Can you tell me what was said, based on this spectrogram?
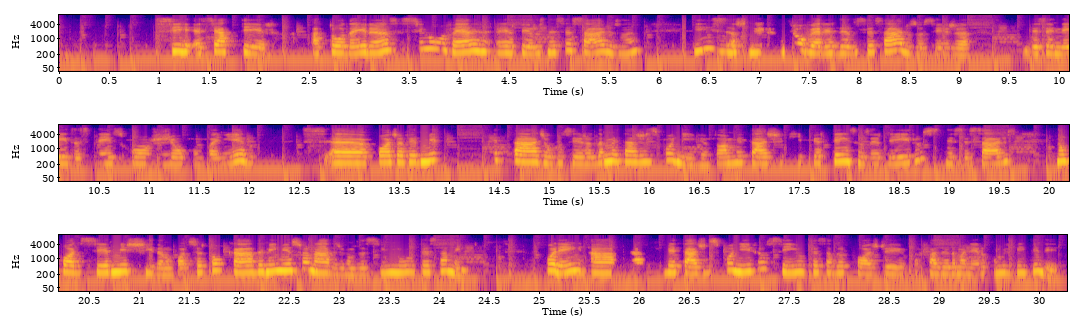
se, se ater a toda a herança se não houver herdeiros necessários, né? E se, uhum. se houver herdeiros necessários, ou seja, descendentes, assistentes, cônjuge ou companheiro, é, pode haver metade, ou seja, da metade disponível. Então, a metade que pertence aos herdeiros necessários não pode ser mexida, não pode ser tocada nem mencionada, digamos assim, no testamento. Porém, a, a, metade disponível, sim, o testador pode fazer da maneira como ele entender.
